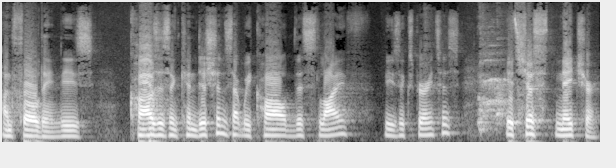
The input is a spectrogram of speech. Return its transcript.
unfolding. These causes and conditions that we call this life, these experiences, it's just nature.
